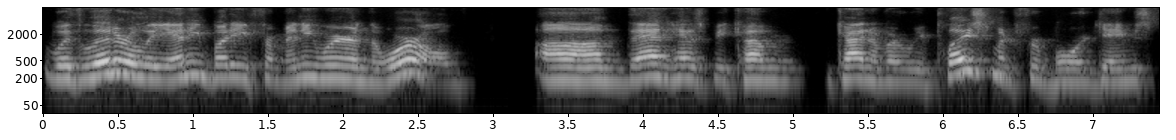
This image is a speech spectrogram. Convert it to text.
with literally anybody from anywhere in the world, um, that has become kind of a replacement for board games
